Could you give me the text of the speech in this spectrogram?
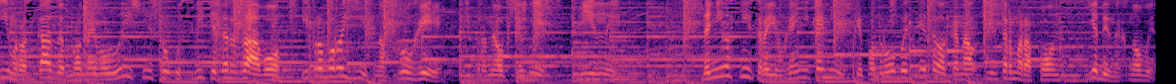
їм розказує про найвеличнішу у світі державу і про ворогів навкруги, і про необхідність війни. Даніл Снісера, Євгеній Камінський. Подробиці телеканал Інтермарафон. Єдиних новин.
